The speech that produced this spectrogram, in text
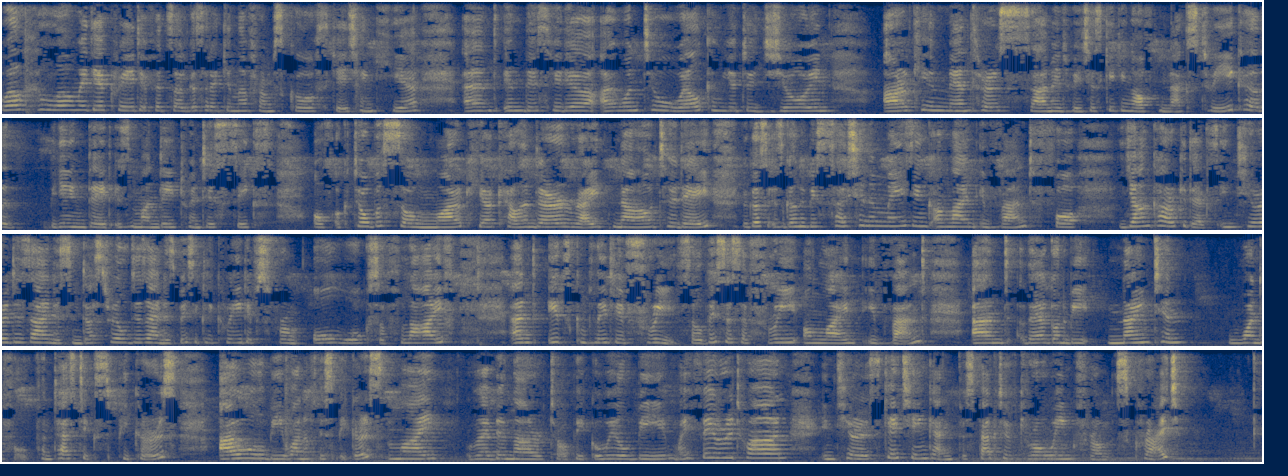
Well, hello my dear creative, it's Olga Sorokina from School of Sketching here and in this video I want to welcome you to join ArchiMentors Summit which is kicking off next week. Uh, the beginning date is Monday 26th of October so mark your calendar right now today because it's going to be such an amazing online event for young architects, interior designers, industrial designers, basically creatives from all walks of life and it's completely free. So this is a free online event and there are going to be 19 wonderful, fantastic speakers. I will be one of the speakers. My webinar topic will be my favorite one, interior sketching and perspective drawing from scratch.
